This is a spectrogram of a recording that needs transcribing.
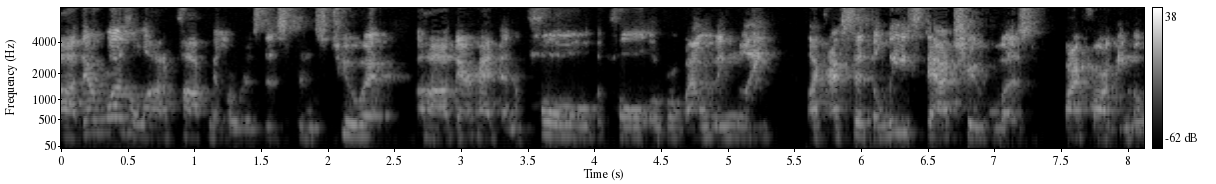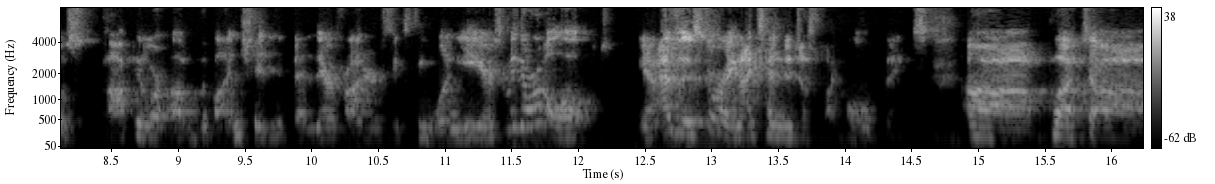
Uh, there was a lot of popular resistance to it. Uh, there had been a poll, the poll overwhelmingly, like I said, the Lee statue was by far the most popular of the bunch. It had been there for 161 years. I mean, they're all old. You know, as a historian, I tend to just like old things. Uh, but uh,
